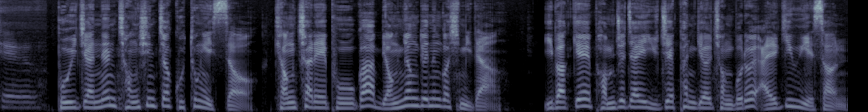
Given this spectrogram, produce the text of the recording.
to 보이지 않는 정신적 고통에 있어 경찰의 보호가 명령되는 것입니다. 이 밖에 범죄자의 유죄 판결 정보를 알기 위해선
